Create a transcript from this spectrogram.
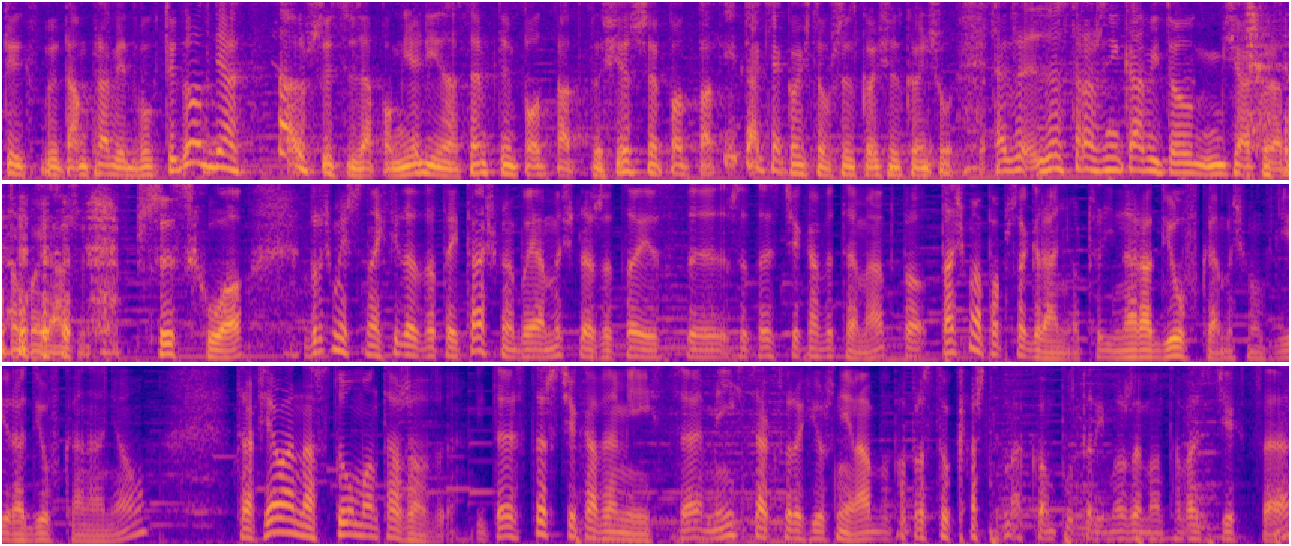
tych tam prawie dwóch tygodniach, a już wszyscy zapomnieli, zrobili następny podpad, ktoś jeszcze podpadł i tak jakoś to wszystko się skończyło. Także ze strażnikami to mi się akurat to kojarzy. Przyschło. Wróćmy jeszcze na chwilę do tej taśmy, bo ja myślę, że to jest, y, że to jest ciekawy temat, bo taśma po przegraniu, czyli na radiówkę, myśmy mówili radiówka na nią, trafiała na stół montażowy. I to jest też ciekawe miejsce, miejsca, których już nie ma, bo po prostu każdy ma komputer i może montować gdzie chce.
